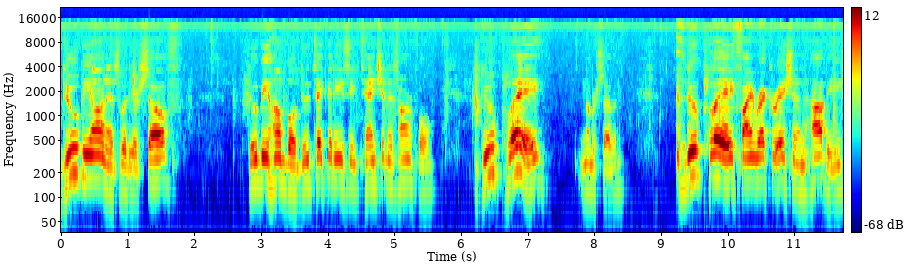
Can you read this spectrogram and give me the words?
Do be honest with yourself. Do be humble. Do take it easy. Tension is harmful. Do play number seven. Do play, find recreation and hobbies.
